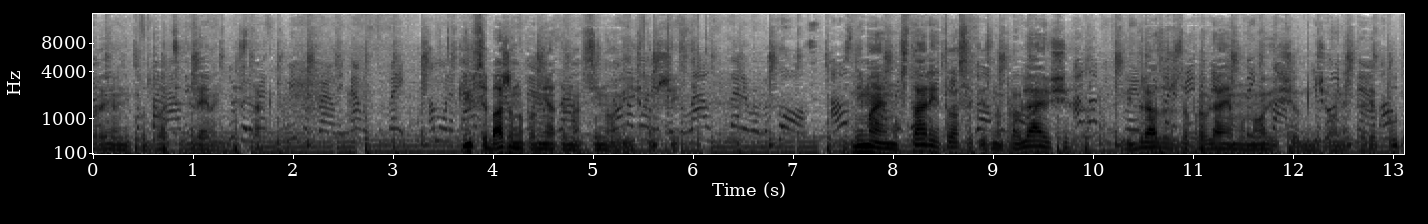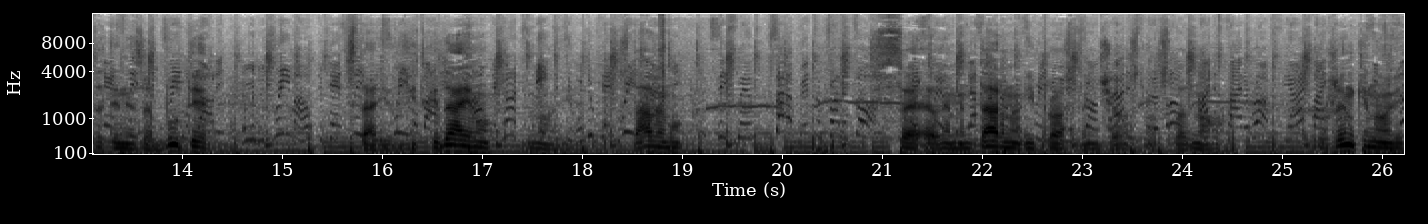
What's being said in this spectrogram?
в районі по 20 гривень десь так. Кліпси бажано поміняти на всі нові, їх там 6. Знімаємо старі тросики з направляючих, відразу ж заправляємо нові, щоб нічого не перепутати, не забути. Старі відкидаємо, нові ставимо. Все елементарно і просто нічого складного. Пружинки нові.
